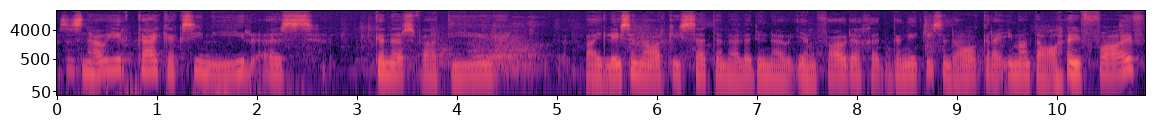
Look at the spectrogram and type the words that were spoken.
As ons nou hier kyk, ek sien hier is kinders wat hier by lesenaartjies sit en hulle doen nou eenvoudige dingetjies en daar kry iemand 'n high five.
